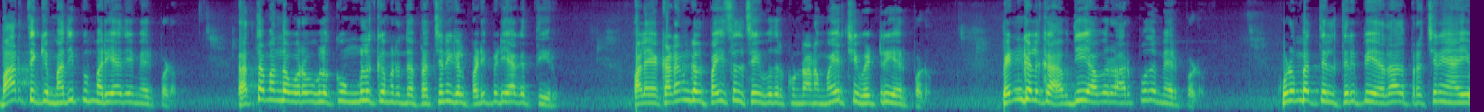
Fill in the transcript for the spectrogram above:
வார்த்தைக்கு மதிப்பு மரியாதையும் ஏற்படும். ரத்தபந்த உறவுகளுக்கும் உங்களுக்கும் இருந்த பிரச்சனைகள் படிப்படியாக தீரும். பழைய கடன்கள் பைசல் செய்வதற்குண்டான முயற்சி வெற்றி ஏற்படும். பெண்களுக்கு அதி அவர் அற்புதம் ஏற்படும். குடும்பத்தில் திருப்பி ஏதாவது பிரச்சனையாகி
